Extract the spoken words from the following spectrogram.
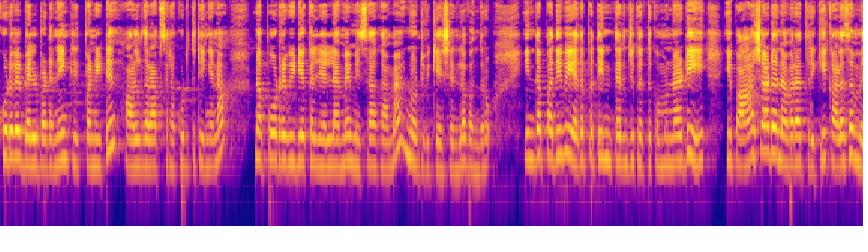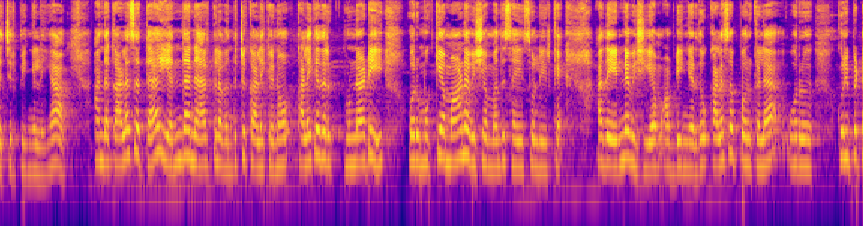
கூடவே பெல் பட்டனையும் கிளிக் பண்ணிவிட்டு ஆளுங்கிற ஆப்ஷனை கொடுத்துட்டிங்கன்னா நான் போடுற வீடியோக்கள் எல்லாமே மிஸ் ஆகாமல் நோட்டிஃபிகேஷனில் வந்துடும் இந்த பதிவு எதை பற்றின்னு தெரிஞ்சுக்கிறதுக்கு முன்னாடி இப்போ ஆஷாட நவராத்திரிக்கு கலசம் வச்சுருப்பீங்க இல்லையா? அந்த கலசத்தை எந்த நேரத்தில் வந்துட்டு கலைக்கணும்? கலைக்கிறதுக்கு முன்னாடி ஒரு முக்கியமான விஷயம் வந்து செய்ய சொல்லியிருக்கேன். அது என்ன விஷயம் அப்படிங்கிறதோ கலச பொருட்களை ஒரு குறிப்பிட்ட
